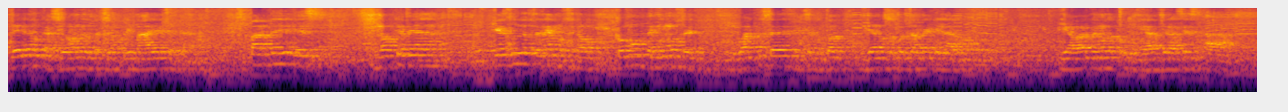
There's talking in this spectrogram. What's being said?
de la educación, de educación primaria, etc. Parte es no que vean qué estudios tenemos, sino cómo venimos de, igual que ustedes, el doctor, ya nosotros estamos de aquel lado. Y ahora tenemos la oportunidad, gracias a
